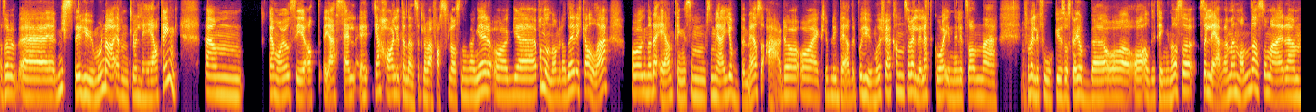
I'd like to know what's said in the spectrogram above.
altså, eh, mister humoren, da, evnen til å le av ting. Um, jeg må jo si at jeg selv jeg har litt tendenser til å være fastlåst noen ganger, og på noen områder, ikke alle. Og når det er én ting som, som, jeg jobber med, så er det å, å, egentlig bli bedre på humor. For jeg kan så veldig lett gå inn i litt sånn eh, Få veldig fokus og skal jobbe og, og alle de tingene. Og så, så, lever jeg med en mann da, som er um,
